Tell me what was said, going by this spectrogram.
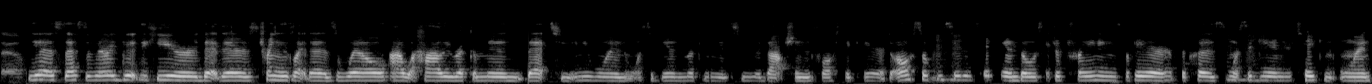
though yes that's very good to hear that there's trainings like that as well i would highly recommend that to anyone once again looking into adoption and foster care to also mm-hmm. consider taking those extra trainings prepare because mm-hmm. once again you're taking on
